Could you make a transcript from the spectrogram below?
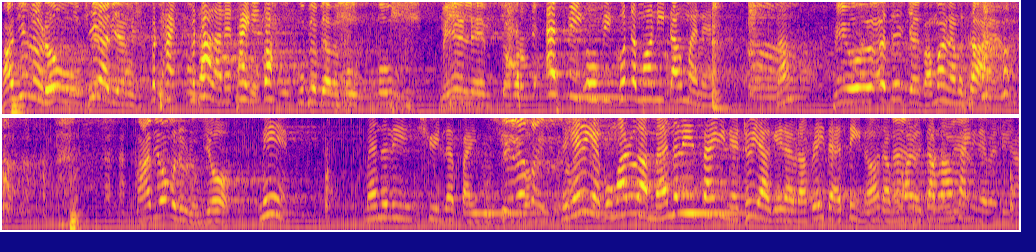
ဘာဖြစ်လို့တော့ဖြစ်ရပြန်ပြီမထိုင်မထလာနဲ့ထိုင်နေတော့ကိုပြပြမယ်မဟုတ်ဘူးမင်းလည်းကြောက်တော့ STOB good morning တောင်းမှန်တယ် နော်ဘီယိုအစစ်ကြဘာမှလည်းမစားငါပြောမလို့တော့ပြော မင်းမန္တလေးရွှေလက်ပိုင်းကိုရွှေလက်ပိုင်တကယ်တကယ်ပုံမတို့ကမန္တလေးဆိုင်နေနဲ့တွေ့ရခဲ့တာဗလားပြိတ္တအသိနော်ဒါပုံမတို့ကြောင်လောင်းဆိုင်နေနဲ့ပဲတွေ့တာ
